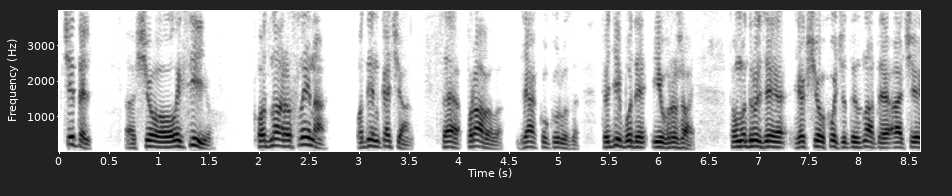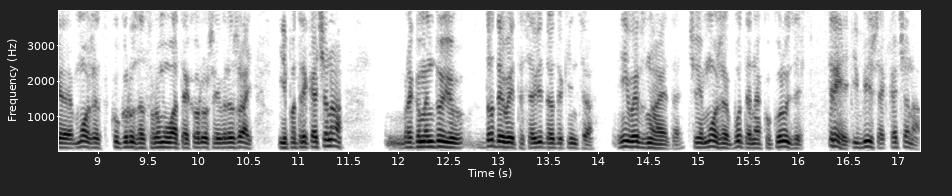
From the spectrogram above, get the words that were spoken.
вчитель, е, що Олексію, одна рослина, один качан. Це правило для кукурузи. Тоді буде і врожай. Тому, друзі, якщо хочете знати, а чи може кукуруза сформувати хороший врожай і по три качана, рекомендую додивитися відео до кінця. І ви знаєте, чи може бути на кукурузі три і більше качана.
